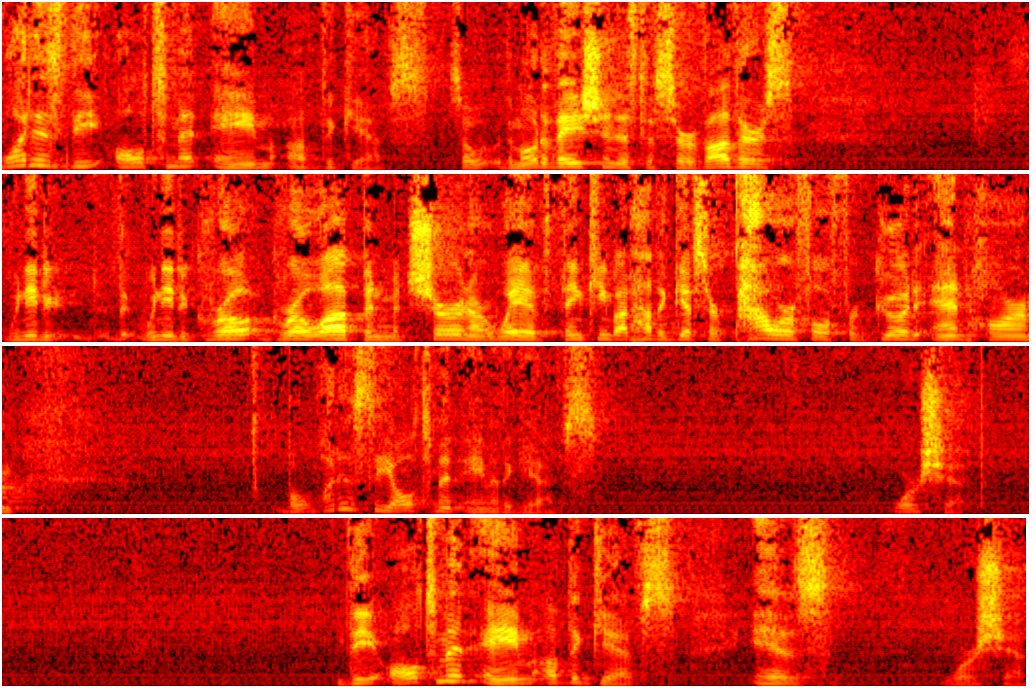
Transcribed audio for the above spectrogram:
What is the ultimate aim of the gifts? So the motivation is to serve others. We need to, we need to grow, grow up and mature in our way of thinking about how the gifts are powerful for good and harm. But what is the ultimate aim of the gifts? Worship. The ultimate aim of the gifts is worship.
